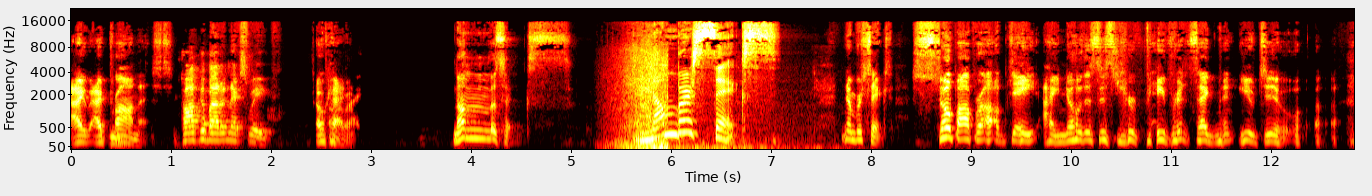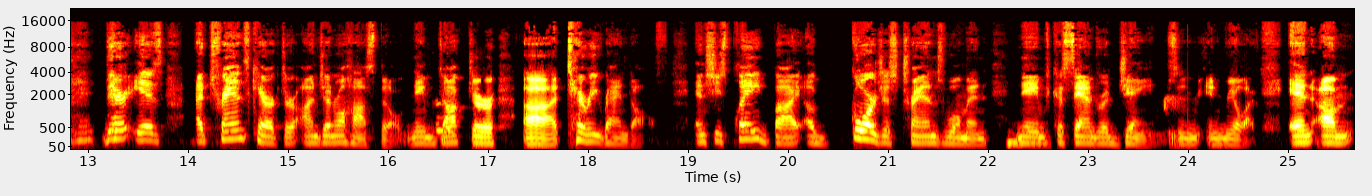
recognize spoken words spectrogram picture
I, I promise. Talk about it next week. Okay. Right. Number six. Number six. Number six. Soap opera update. I know this is your favorite segment, you too. there is a trans character on General Hospital named Dr. Uh, Terry Randolph, and she's played by a gorgeous trans woman named Cassandra James in, in real life. And um,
